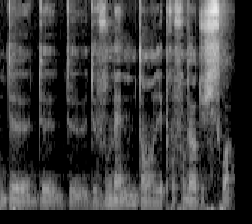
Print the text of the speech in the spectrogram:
de, vous-même, dans les profondeurs du soi,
